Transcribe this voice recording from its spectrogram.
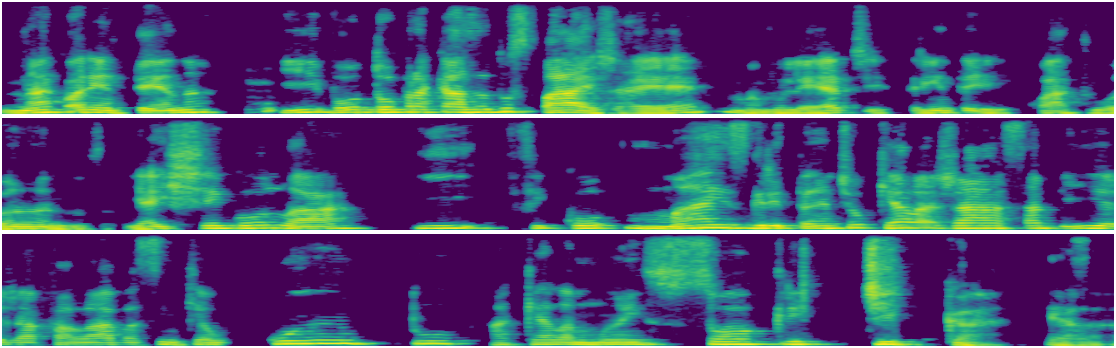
na quarentena e voltou para casa dos pais. Já é uma mulher de 34 anos. E aí chegou lá e ficou mais gritante o que ela já sabia, já falava assim, que é o quanto aquela mãe só critica ela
